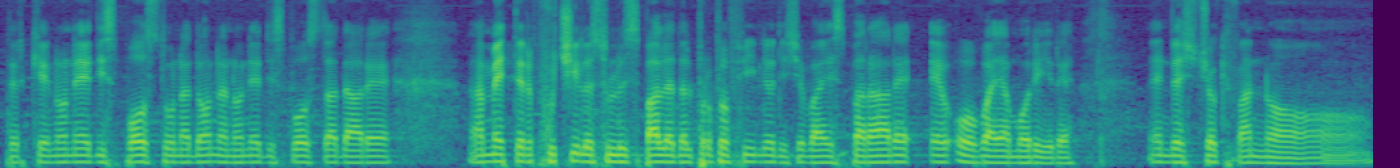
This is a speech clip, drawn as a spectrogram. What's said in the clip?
perché non è disposto, una donna non è disposta a, dare, a mettere il fucile sulle spalle del proprio figlio dice vai a sparare e, o vai a morire. E invece ciò che fanno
